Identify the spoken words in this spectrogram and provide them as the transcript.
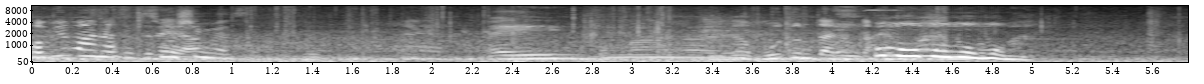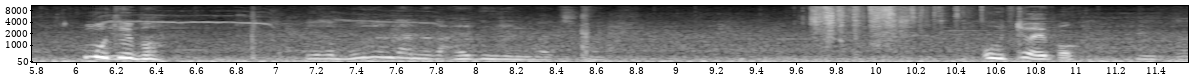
겁이 많아서 그래요. 소심해서. 에이. 얘가 못 온다는 거 어머 어머 어머 어머. 어머 대박. 얘가 못 온다는 거 알고 있는 거야 지금. 오 쫄보 그러니까.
